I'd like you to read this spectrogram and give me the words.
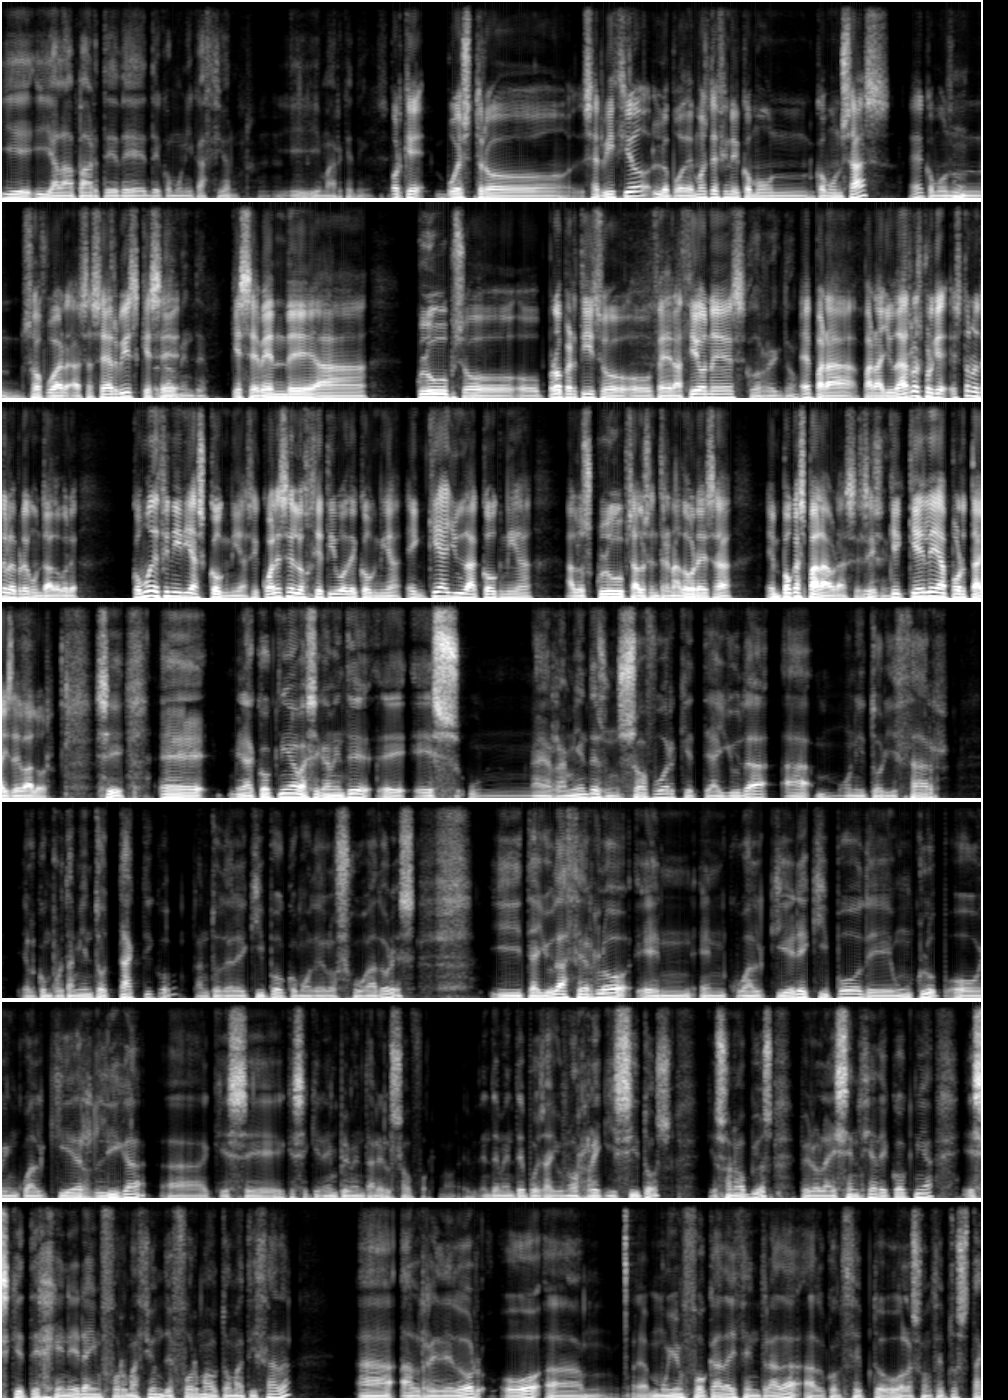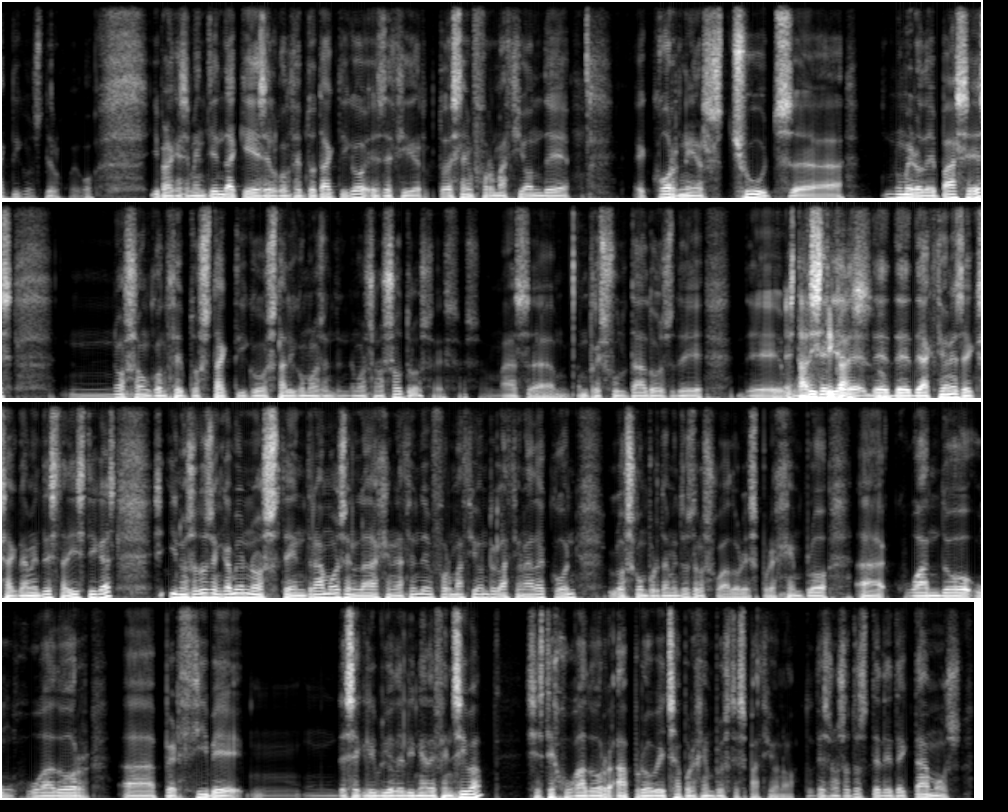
y, a la parte de, comunicación y, marketing. Porque vuestro servicio lo podemos definir como un, como un SaaS, ¿eh? como un software as a service que se, que se vende a clubs o, properties o, federaciones. Correcto. ¿eh? Para, para, ayudarlos, porque esto no te lo he preguntado. ¿Cómo definirías Cognia? ¿Cuál es el objetivo de Cognia? ¿En qué ayuda Cognia a los clubs, a los entrenadores? A, en pocas palabras, ¿qué, le aportáis de valor? Sí, eh, mira, Cognia básicamente eh, es una herramienta, es un software que te ayuda a monitorizar el comportamiento táctico, tanto del equipo como de los jugadores, y te ayuda a hacerlo en, cualquier equipo de un club o en cualquier liga ah, que, se, que se quiera implementar el software. Evidentemente, pues hay unos requisitos que son obvios, pero la esencia de Cognia es que te genera información de forma automatizada alrededor o muy enfocada y centrada al concepto o a los conceptos tácticos del juego. Y para que se me entienda qué es el concepto táctico, es decir, toda esa información de eh, corners, shoots, eh, número de pases, no son conceptos tácticos tal y como los entendemos nosotros, son más eh, resultados de, de estadísticas, de, acciones, exactamente, estadísticas, y nosotros en cambio nos centramos en la generación de información relacionada con los comportamientos de los jugadores. Por ejemplo, eh, cuando un jugador eh, percibe un desequilibrio de línea defensiva, si este jugador aprovecha, por ejemplo, este espacio o no. Entonces nosotros te detectamos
